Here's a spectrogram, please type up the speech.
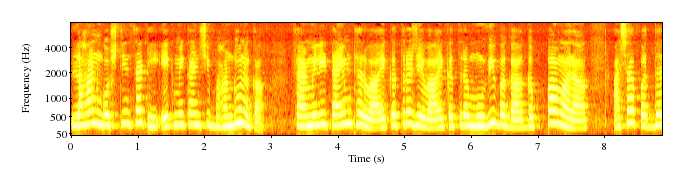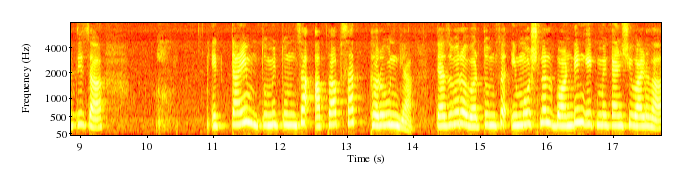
लहान गोष्टींसाठी एकमेकांशी भांडू नका. फॅमिली टाईम ठरवा एकत्र जेवा एकत्र मूवी बघा गप्पा मारा. अशा पद्धतीचा एक टाईम तुम्ही तुमचा आपापसात ठरवून घ्या. त्याचबरोबर तुमचं इमोशनल बॉन्डिंग एकमेकांशी वाढवा.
